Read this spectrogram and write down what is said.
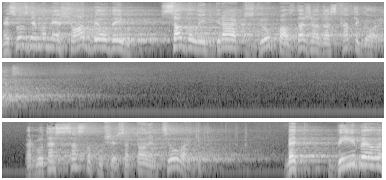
Mēs uzņemamies šo atbildību sadalīt grēkus grupās, dažādās kategorijās. Varbūt esat sastapušies ar tādiem cilvēkiem. Bet Bībele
